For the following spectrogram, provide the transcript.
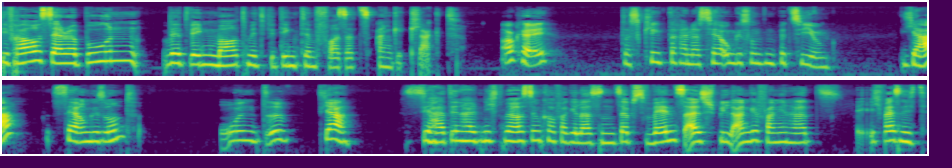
Die Frau Sarah Boone wird wegen Mord mit bedingtem Vorsatz angeklagt. Okay. Das klingt nach einer sehr ungesunden Beziehung. Ja, sehr ungesund. Und äh, ja, sie hat ihn halt nicht mehr aus dem Koffer gelassen, selbst wenn's als Spiel angefangen hat. Ich weiß nicht,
